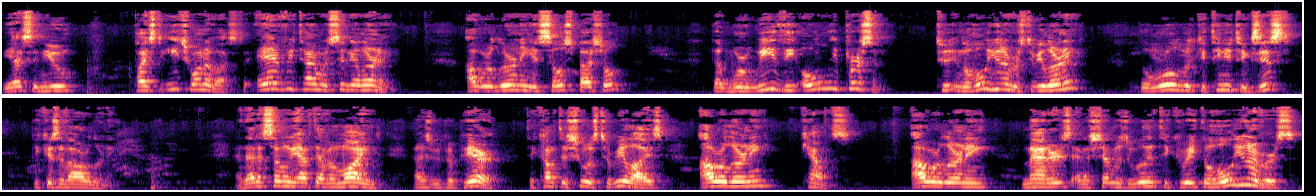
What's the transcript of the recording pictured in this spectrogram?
yes, and you, applies to each one of us. Every time we're sitting here learning, our learning is so special that were we the only person to, in the whole universe to be learning, the world would continue to exist because of our learning. And that is something we have to have in mind as we prepare to come to shuas to realize our learning counts. Our learning matters, and Hashem is willing to create the whole universe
